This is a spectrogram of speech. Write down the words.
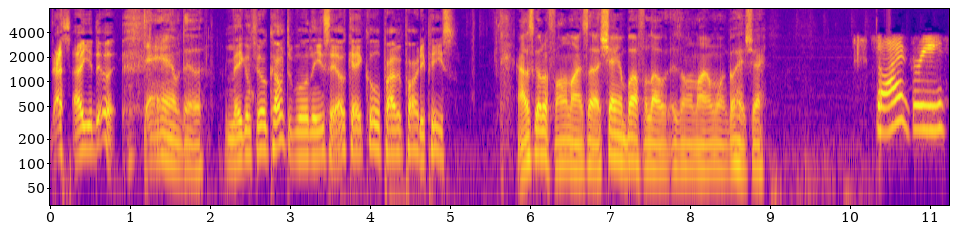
that's how you do it. Damn, dude. Make them feel comfortable, and then you say, "Okay, cool, private party, peace." All right, let's go to the phone lines. Uh, Shay in Buffalo is on line one. Go ahead, Shay. So I agree,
